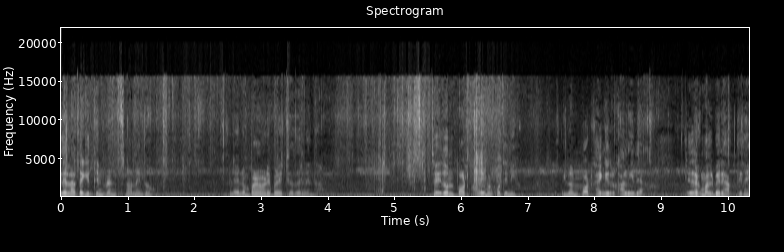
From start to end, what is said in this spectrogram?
ಇದೆಲ್ಲ ತೆಗಿತೀನಿ ಫ್ರೆಂಡ್ಸ್ ನಾನಿದು. ಏನೋ ಬಳವಳಿ ಬೆಳೀತದೆ ನಿಂದು. ಸೊ ಇದೊಂದು ಪಾಟ್ ಖಾಲಿ ಮಾಡ್ಕೋತೀನಿ. ಇನ್ನೊಂದು ಪಾಟ್ ಹೆಂಗಿದ್ರು ಖಾಲಿ ಇದೆ. ಇದ್ರಾಗ ಮಲ್ಬೇರಿ ಹಾಕ್ತೀನಿ.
